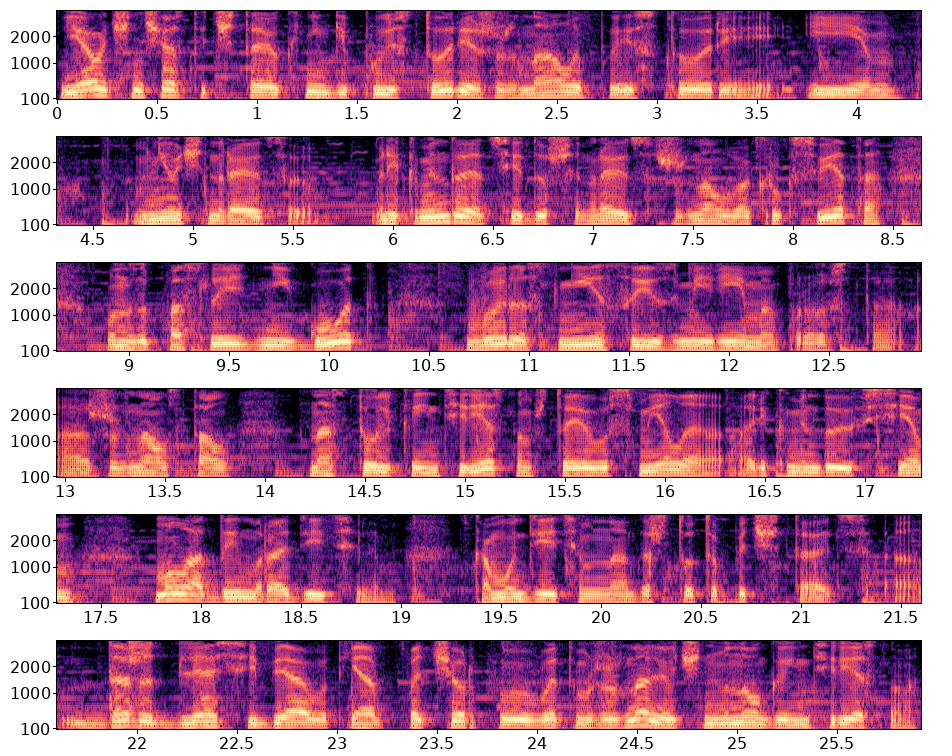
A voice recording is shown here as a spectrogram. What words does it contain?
Я очень часто читаю книги по истории, журналы по истории, и мне очень нравится, рекомендую от всей души, нравится журнал «Вокруг света». Он за последний год вырос несоизмеримо просто. А журнал стал настолько интересным, что я его смело рекомендую всем молодым родителям, кому детям надо что-то почитать. А даже для себя, вот я подчерпываю в этом журнале очень много интересного.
